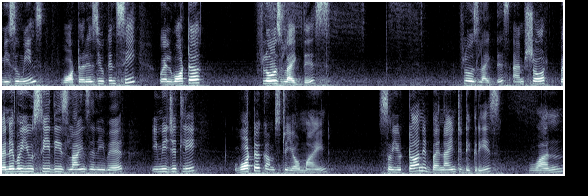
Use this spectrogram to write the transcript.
Mizu means water as you can see. Well, water flows like this, flows like this. I am sure whenever you see these lines anywhere, immediately water comes to your mind. So, you turn it by 90 degrees 1,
